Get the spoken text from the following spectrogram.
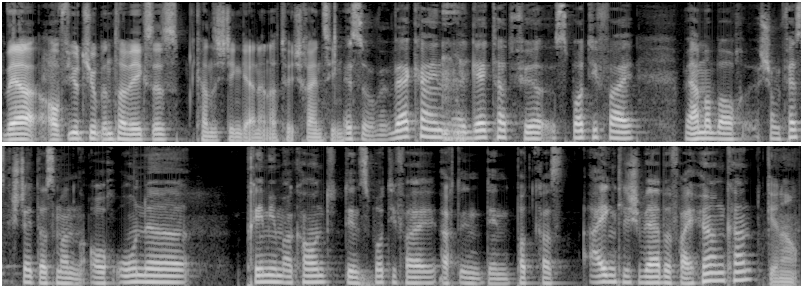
wer auf YouTube unterwegs ist, kann sich den gerne natürlich reinziehen. Ist so. Wer kein äh, Geld hat für Spotify, wir haben aber auch schon festgestellt, dass man auch ohne Premium-Account den Spotify, ach, den, den Podcast eigentlich werbefrei hören kann. Genau.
